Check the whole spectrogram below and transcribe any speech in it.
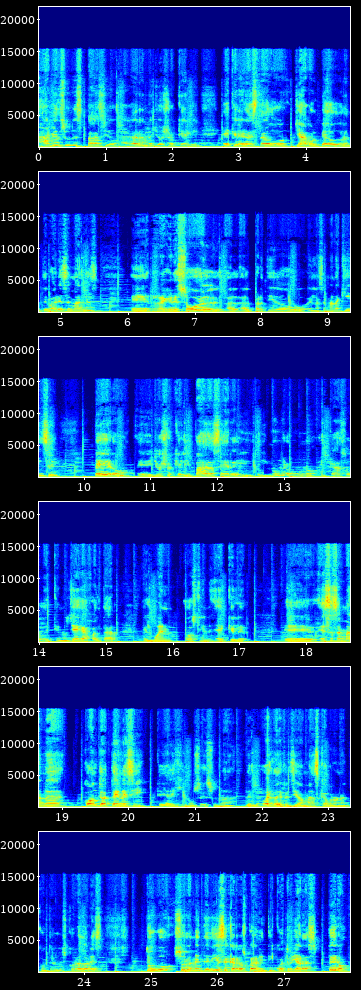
Háganse un espacio, agarren a Joshua Kelly. Eckler ha estado ya golpeado durante varias semanas. eh, regresó al, al- al partido en la semana 15 pero eh, Joshua Kelly va a ser el, número uno en caso de que nos llegue a faltar el buen Austin Eckler. Eh, esa semana contra Tennessee, que ya dijimos es una de la, o es la defensiva más cabrona contra los corredores, tuvo solamente 10 acarreos para 24 yardas, pero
